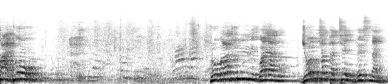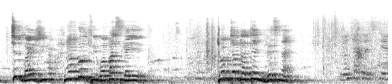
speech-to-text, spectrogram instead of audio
padhoo ropa racho riri regwayana john chapter 10 verse 9 chinzwai zvino yodudzirwa pasika iye. John chapter 10 verse 9 John chapter 10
